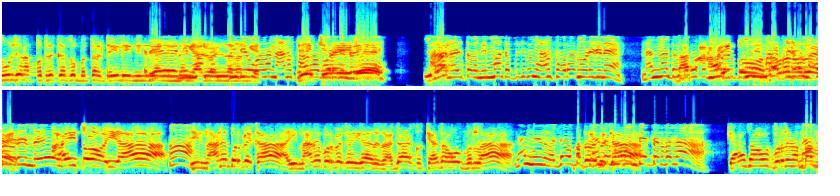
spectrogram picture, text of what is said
ನೂರು ಜನ ಪತ್ರಕರ್ತರು ಬರ್ತಾರೆ ಡೈಲಿ ನಿನ್ಗೆ. ನಾನು ಇಲ್ಲಿ. ನಾನು ನಿಮ್ಮಂತ ನಾನು ಸಾವಿರ ನೋಡಿದ್ದೀನಿ ನನ್ನಂತ ನಾ- ಪತ್ರಕರ್ತರು ಆಯ್ತು ಸಾವಿರ. ನೋಡಿದ್ದೀನಿ ಈಗ ಹಾ. ಈಗ ನಾನೇ ಬರ್ಬೇಕಾ ಈಗ ನಾನೇ ಬರ್ಬೇಕಾ ಈಗ ರಜಾ ಕೆಲಸ ಹೋಗಿ ಬರ್ಲಾ ನಾನು ನೀವು ರಜಾ ಹಾಕ್ಬಿಟ್ಟು ಮಾತಾಡ್ಬೇಕಾ? ಕೆಲಸ ಮಾಡ್ತಾ ಇದ್ದಲ್ವಲ್ಲ? ಕೆಲಸ ಹೋಗಿ ನಾವು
